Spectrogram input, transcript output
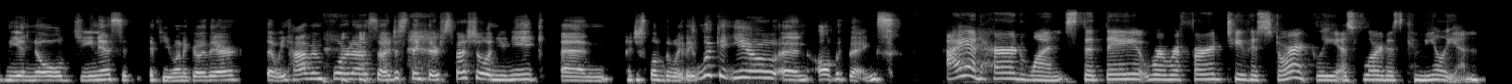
the anole genus, if, if you want to go there that we have in Florida. so I just think they're special and unique. And I just love the way they look at you and all the things. I had heard once that they were referred to historically as Florida's chameleon.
